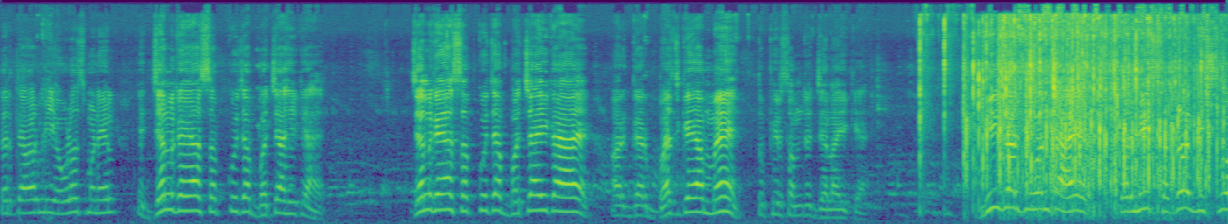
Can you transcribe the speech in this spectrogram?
तर त्यावर मी एवढंच म्हणेल की जल गया सब कुछ अब बचा ही क्या है। जल गया सब कुछ अब बचा ही क्या है? और अगर बच गया मैं तो फिर समझो जला ही क्या है। मी जर जिवंत आहे तर मी सगळं विश्व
